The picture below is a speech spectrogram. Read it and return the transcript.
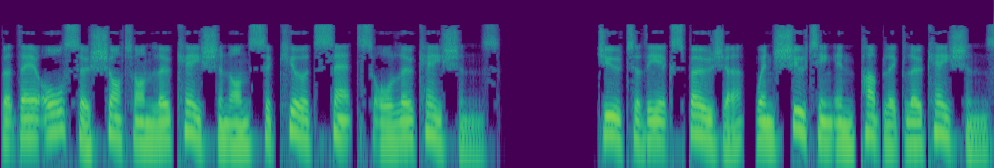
but they are also shot on location on secured sets or locations. Due to the exposure, when shooting in public locations,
